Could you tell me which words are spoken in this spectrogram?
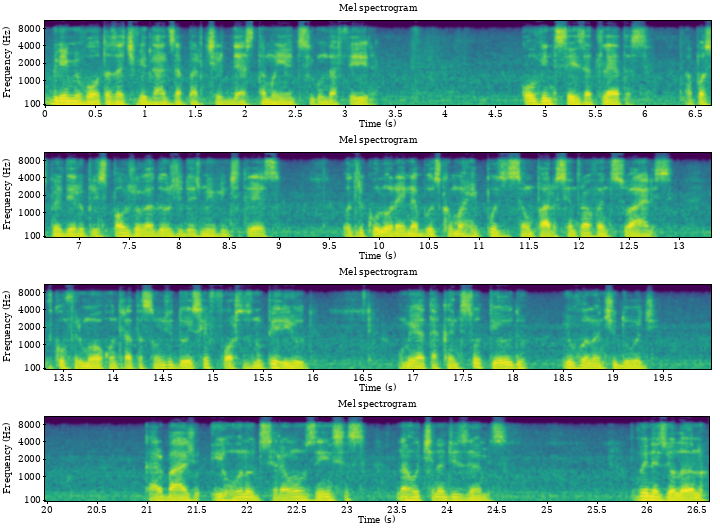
O Grêmio volta às atividades a partir desta manhã de segunda-feira. Com 26 atletas, após perder o principal jogador de 2023, o tricolor ainda busca uma reposição para o centroavante Soares e confirmou a contratação de dois reforços no período: o meio-atacante Soteudo e o volante Dodi. Carbajo e Ronald serão ausências na rotina de exames. O venezuelano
